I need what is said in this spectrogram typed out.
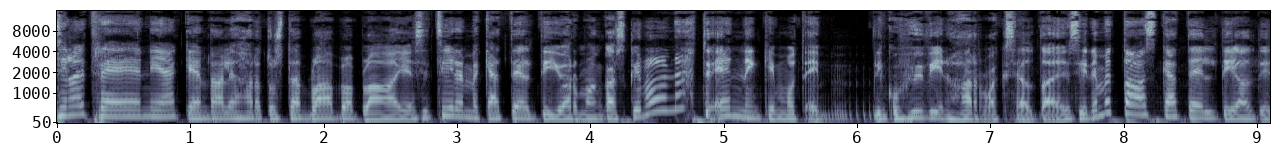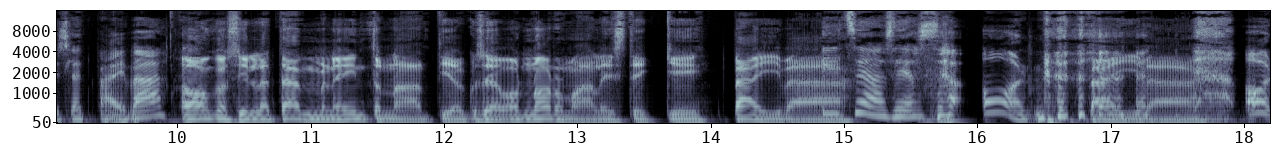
Siinä oli treeniä, kenraaliharjoitusta ja bla bla bla. Ja sitten siinä me käteltiin Jorman kanssa. Kyllä me ollaan nähty ennenkin, mutta ei niin kuin hyvin harvakselta. Ja siinä me taas käteltiin ja oltiin sille, päivää. Onko sillä tämmöinen intonaatio, kun se on normaalistikin? Päivää, Itse asiassa on. päivää. On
